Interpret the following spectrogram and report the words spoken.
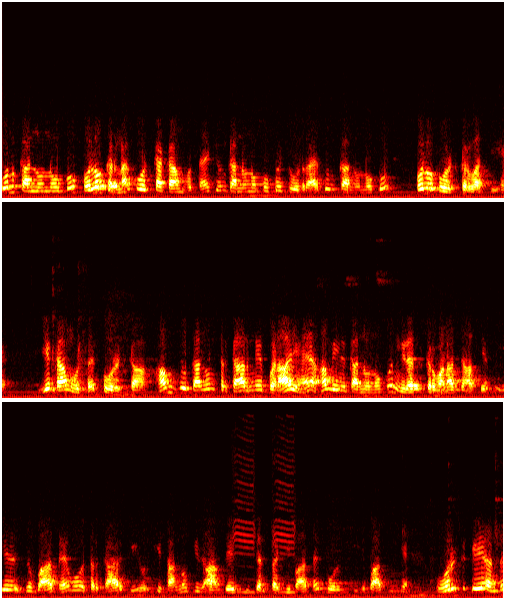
उन कानूनों को फॉलो करना कोर्ट का काम होता है कि उन कानूनों को कोई तोड़ रहा है तो उन कानूनों को फॉलो कोर्ट करवाती है। ये काम होता है कोर्ट का। हम जो कानून सरकार ने बनाए हैं हम इन कानूनों को निरस्त करवाना चाहते हैं। तो ये जो बात है वो सरकार की और किसानों की आम देश की जनता की बात है कोर्ट की बात नहीं है। कोर्ट के अंदर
